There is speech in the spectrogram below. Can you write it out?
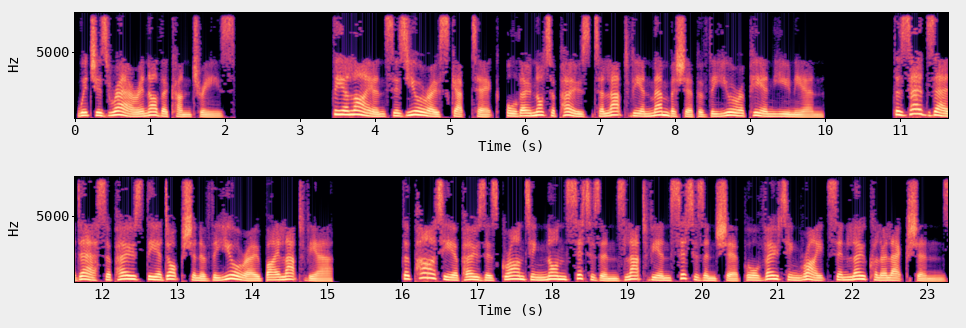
which is rare in other countries. The alliance is Eurosceptic, although not opposed to Latvian membership of the European Union. The ZZS opposed the adoption of the euro by Latvia. The party opposes granting non-citizens Latvian citizenship or voting rights in local elections.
